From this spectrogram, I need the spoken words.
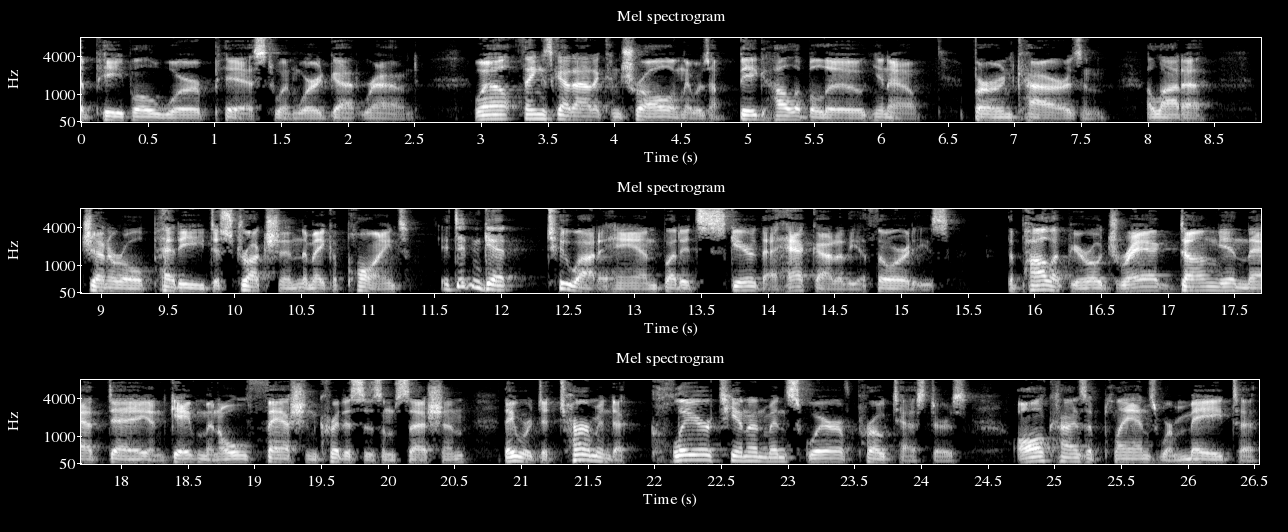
the people were pissed when word got round. Well, things got out of control and there was a big hullabaloo, you know, burned cars and a lot of general petty destruction to make a point. It didn't get too out of hand, but it scared the heck out of the authorities. The Politburo dragged Deng in that day and gave him an old fashioned criticism session. They were determined to clear Tiananmen Square of protesters, all kinds of plans were made to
